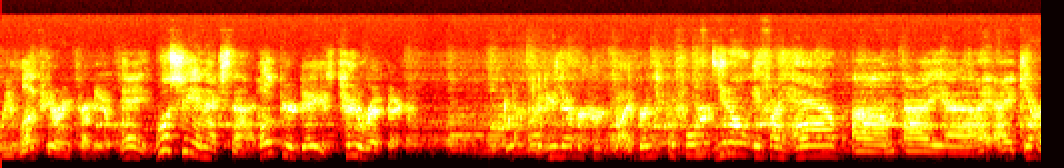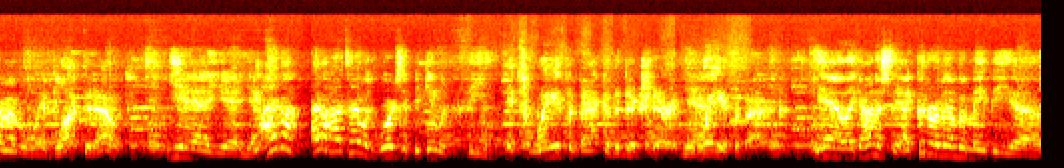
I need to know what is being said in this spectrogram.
We love hearing from you. Hey, we'll see you next time. Hope your day is tunerific. Have you never heard vibrant before? You know, if I have, um, I, uh, I, I can't remember what. It blocked it out. Yeah, yeah, yeah. I have a, I have a hard time with words that begin with V. It's way at the back of the dictionary. Yeah. Way at the back. Yeah, like honestly, I could remember maybe um,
